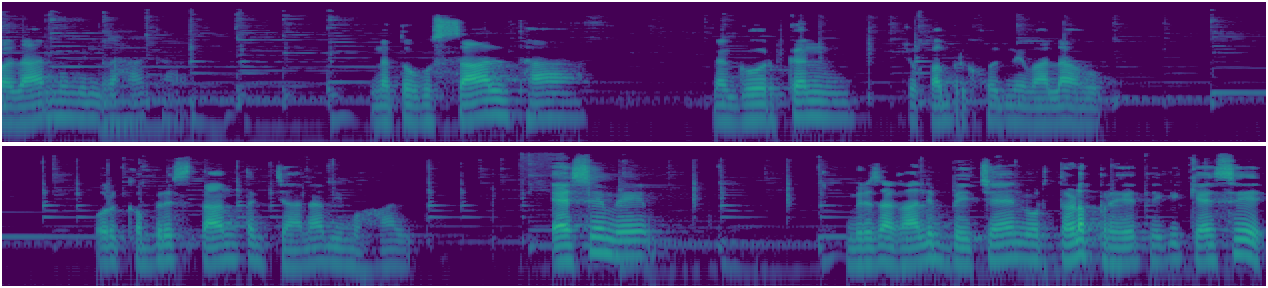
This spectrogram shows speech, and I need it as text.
बाज़ार में मिल रहा था। न तो गुस्साल था, न गोरकन जो कब्र खोदने वाला हो। और कब्रिस्तान तक जाना भी मुहाल था। ऐसे में मिर्ज़ा गालिब बेचैन और तड़प रहे थे कि कैसे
